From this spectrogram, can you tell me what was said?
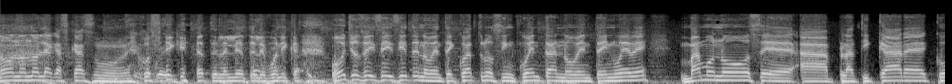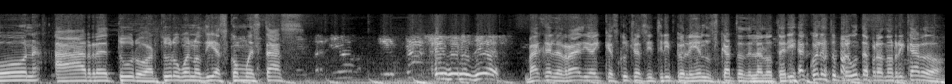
No, no, no le hagas caso, José, quédate en la línea telefónica 8667-945099. Vámonos eh, a platicar eh, con Arturo. Arturo, buenos días, ¿cómo estás? Sí, buenos días. Bájale el radio, hay que escuchar a Citripio leyendo sus cartas de la lotería. ¿Cuál es tu pregunta para don Ricardo?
